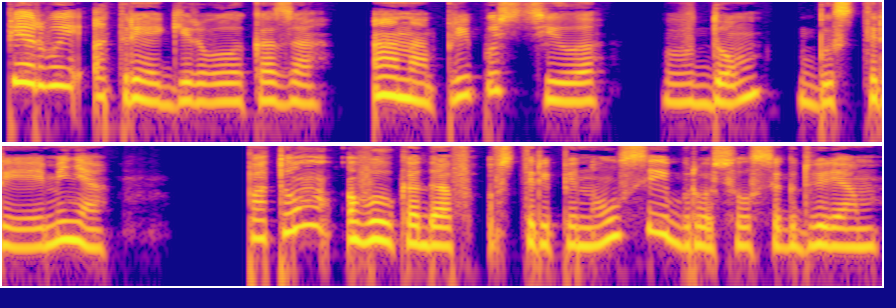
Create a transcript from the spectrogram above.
Первой отреагировала коза. Она припустила, в дом быстрее меня. Потом волкодав встрепенулся и бросился к дверям.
